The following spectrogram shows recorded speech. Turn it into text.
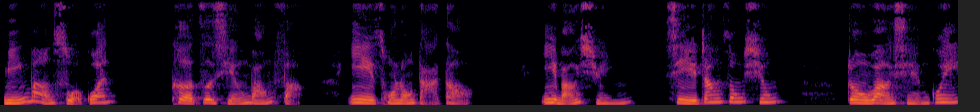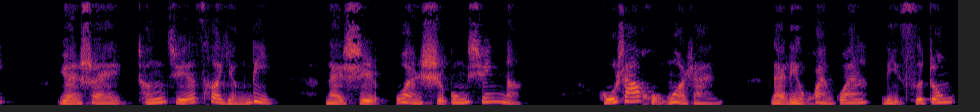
民望所关，特自行往访。亦从容答道：“义王寻系张宗兄，众望贤归。元帅成决策盈利，乃是万世功勋呢。”胡沙虎默然，乃令宦官李思忠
